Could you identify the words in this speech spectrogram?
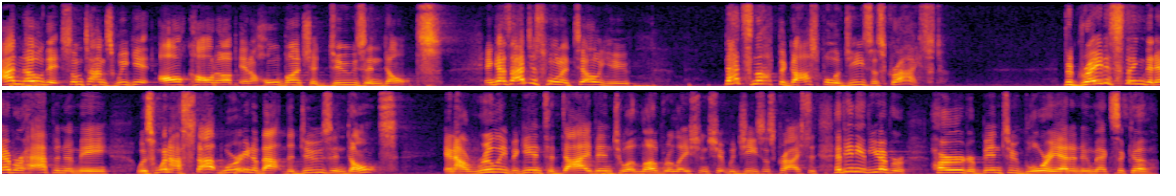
I know that sometimes we get all caught up in a whole bunch of do's and don'ts. And guys, I just want to tell you that's not the gospel of Jesus Christ. The greatest thing that ever happened to me was when I stopped worrying about the do's and don'ts and I really began to dive into a love relationship with Jesus Christ. Have any of you ever heard or been to Glorieta, New Mexico?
